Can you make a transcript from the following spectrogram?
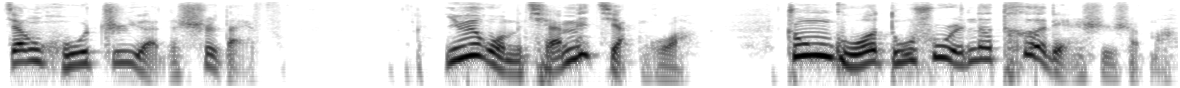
江湖之远的士大夫。因为我们前面讲过，中国读书人的特点是什么？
